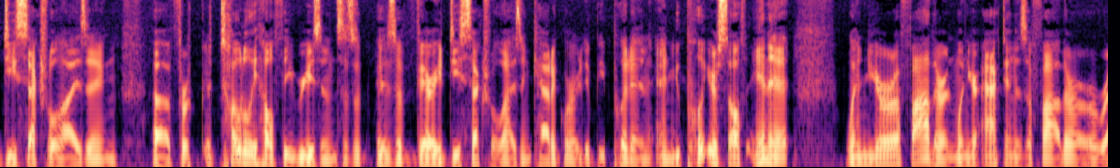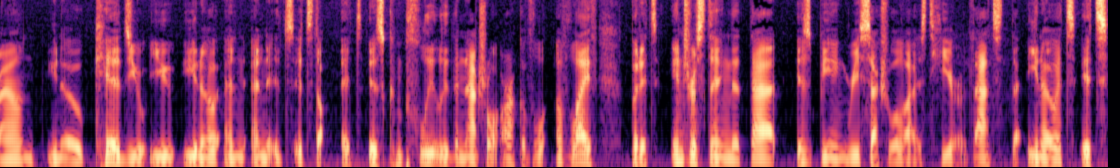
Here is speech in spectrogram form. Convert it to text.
desexualizing, uh, for totally healthy reasons, is a is a very desexualizing category to be put in, and you put yourself in it when you're a father and when you're acting as a father around you know kids you you you know and and it's it's the it is completely the natural arc of of life but it's interesting that that is being resexualized here. That's the, you know it's it's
